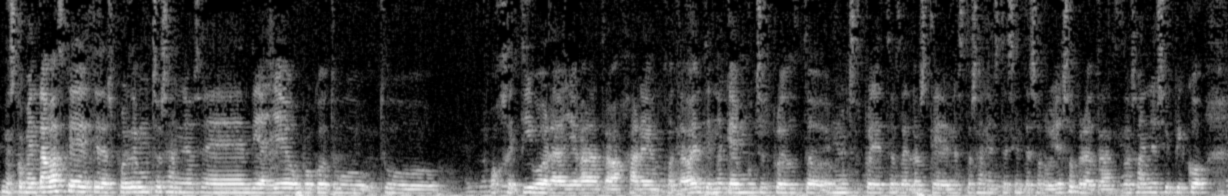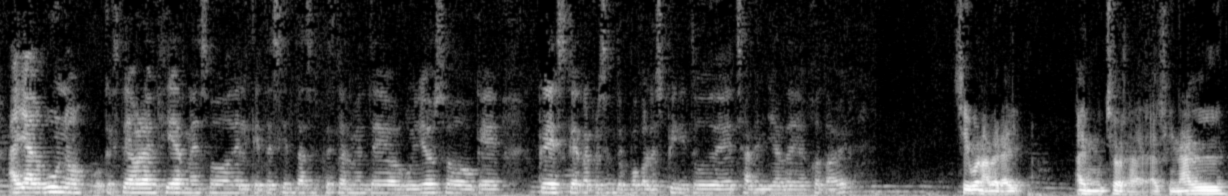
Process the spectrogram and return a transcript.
Nos comentabas que, después de muchos años en Diageo, un poco tu, tu, objetivo era llegar a trabajar en JB. Entiendo que hay muchos, productos, muchos proyectos de los que en estos años te sientes orgulloso, pero tras dos años y pico, ¿hay alguno o que esté ahora en ciernes o del que te sientas especialmente orgulloso o que crees que represente un poco el espíritu de Challenger de JB? Sí, bueno, a ver, hay, hay muchos. Al final,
